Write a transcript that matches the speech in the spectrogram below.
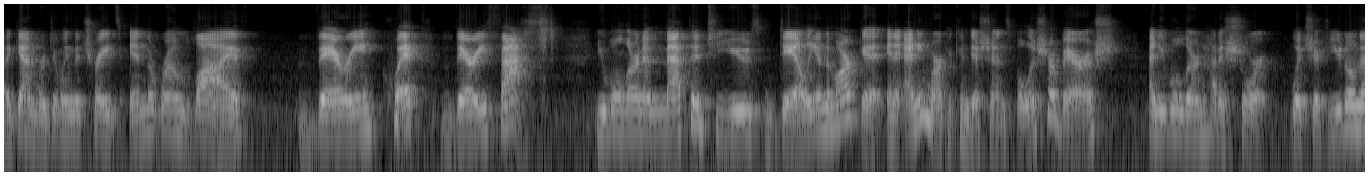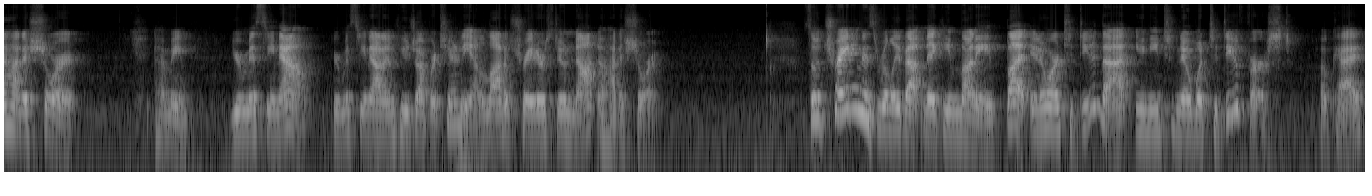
Again, we're doing the trades in the room live, very quick, very fast. You will learn a method to use daily in the market, in any market conditions, bullish or bearish, and you will learn how to short, which if you don't know how to short, I mean, you're missing out. You're missing out on a huge opportunity. And a lot of traders do not know how to short. So trading is really about making money, but in order to do that, you need to know what to do first, okay?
